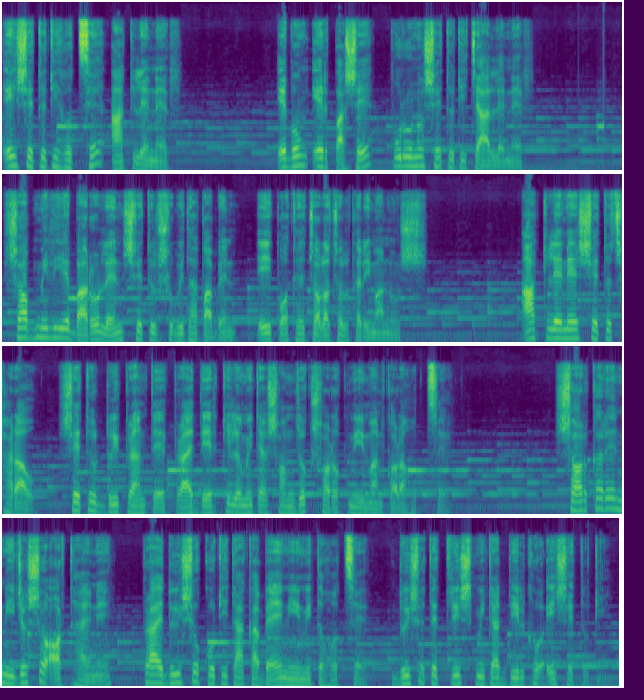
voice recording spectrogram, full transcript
এই সেতুটি হচ্ছে আট লেনের। এবং এর পাশে পুরনো সেতুটি চার লেনের। সব মিলিয়ে বারো লেন সেতুর সুবিধা পাবেন এই পথে চলাচলকারী মানুষ। আট লেনের সেতু ছাড়াও সেতুর দুই প্রান্তে প্রায় দেড় কিলোমিটার সংযোগ সড়ক নির্মাণ করা হচ্ছে। সরকারের নিজস্ব অর্থায়নে প্রায় দুইশো কোটি টাকা ব্যয় নির্মিত হচ্ছে। দুইশো তেত্রিশ মিটার দীর্ঘ এই সেতুটি।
